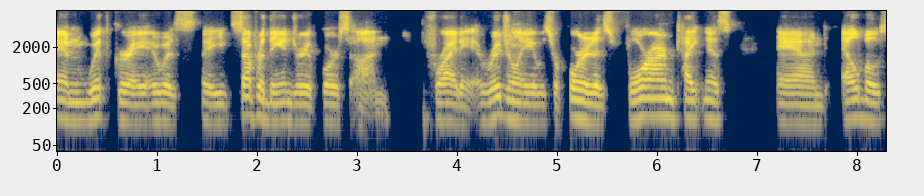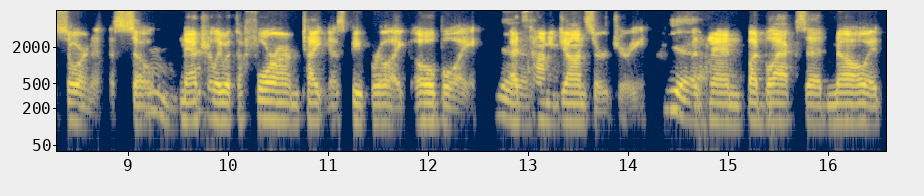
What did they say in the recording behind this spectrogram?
And with Gray, it was he suffered the injury, of course, on Friday. Originally, it was reported as forearm tightness and elbow soreness. So mm. naturally, with the forearm tightness, people were like, "Oh boy, yeah. that's Tommy John surgery." Yeah. But then Bud Black said, "No, it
